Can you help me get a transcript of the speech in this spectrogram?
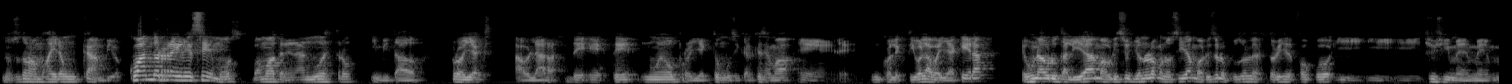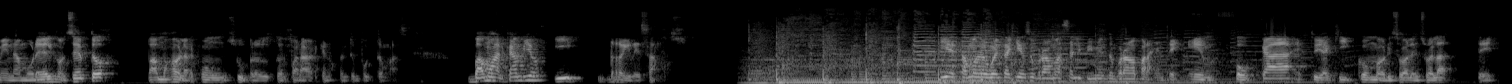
nosotros vamos a ir a un cambio. Cuando regresemos, vamos a tener a nuestro invitado Projects a hablar de este nuevo proyecto musical que se llama eh, Un colectivo La Bellaquera. Es una brutalidad, Mauricio, yo no lo conocía, Mauricio lo puso en las stories de Foco y, y, me, me, enamoré del concepto. vamos a hablar con su productor para ver que nos cuente un poquito más. Vamos al cambio y regresamos. Y estamos de vuelta aquí en su programa Sal y Pimiento, un programa para gente enfocada. Estoy aquí con Mauricio Valenzuela de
